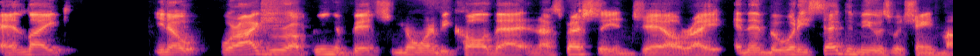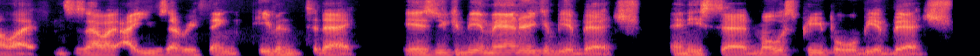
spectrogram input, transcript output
And like, you know, where I grew up, being a bitch, you don't want to be called that, and especially in jail, right? And then, but what he said to me was what changed my life. This is how I, I use everything, even today. Is you can be a man or you can be a bitch. And he said most people will be a bitch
